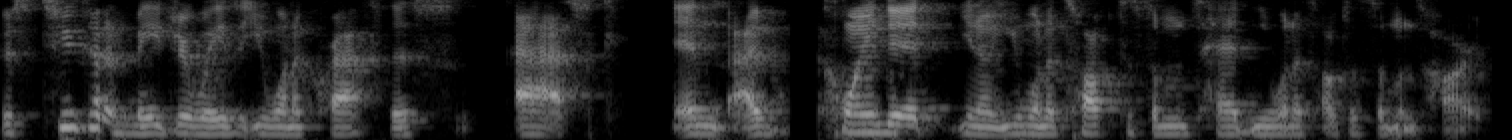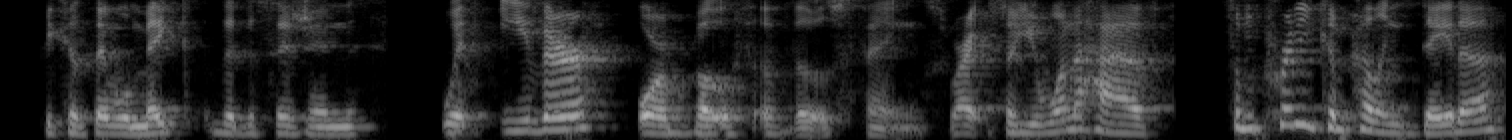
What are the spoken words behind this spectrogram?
there's two kind of major ways that you want to craft this ask and I've coined it, you know, you want to talk to someone's head and you want to talk to someone's heart because they will make the decision with either or both of those things, right? So you want to have some pretty compelling data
